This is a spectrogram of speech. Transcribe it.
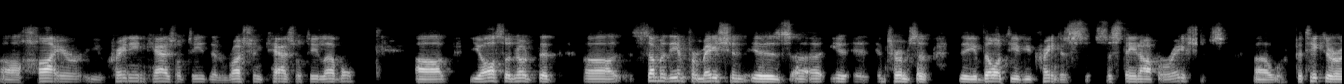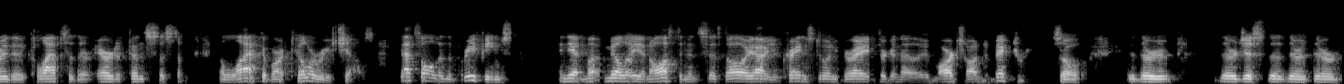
uh, higher Ukrainian casualty than Russian casualty level. Uh, you also note that uh, some of the information is uh, in, terms of the ability of Ukraine to s- sustain operations, uh, particularly the collapse of their air defense system, the lack of artillery shells. That's all in the briefings. And yet, Milley and Austin insist, oh, yeah, Ukraine's doing great. They're going to march on to victory. So they're they're just they're they're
